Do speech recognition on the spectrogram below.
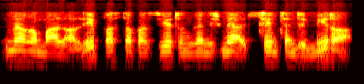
mehrere Mal erlebt, was da passiert. Und wenn ich mehr als 10 Zentimeter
